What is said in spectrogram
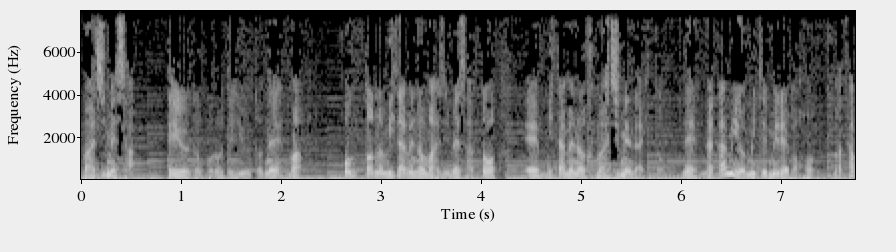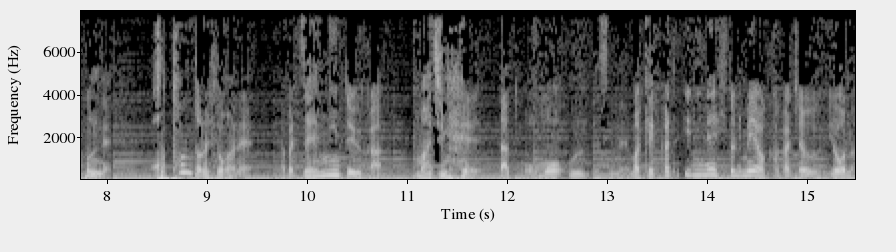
ー、真面目さっていうところで言うとね、まあ、本当の見た目の真面目さと、えー、見た目の不真面目な人、ね、中身を見てみれば、ほまあ、多分ね、ほとんどの人がね、やっぱり善人というか、真面目だと思うんですね。まあ結果的にね、人に迷惑かかっちゃうような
